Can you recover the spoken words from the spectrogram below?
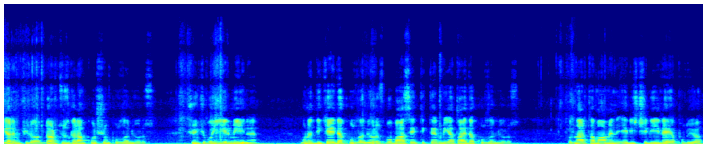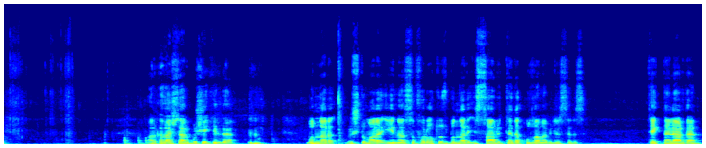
yarım kilo 400 gram kurşun kullanıyoruz. Çünkü bu 20 yine. Bunu dikeyde kullanıyoruz. Bu bahsettiklerimi yatayda kullanıyoruz. Bunlar tamamen el işçiliğiyle yapılıyor. Arkadaşlar bu şekilde bunları 3 numara iğne 0.30 bunları istavritte de kullanabilirsiniz. Teknelerden,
